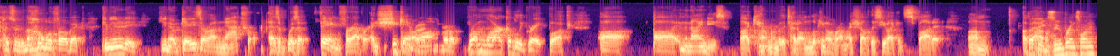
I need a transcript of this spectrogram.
sort of in the homophobic community, you know, gays are unnatural as it was a thing forever. And she came right. along and wrote a remarkably great book uh, uh, in the 90s. I can't remember the title. I'm looking over on my shelf to see if I can spot it. Um, about the exuberance one.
